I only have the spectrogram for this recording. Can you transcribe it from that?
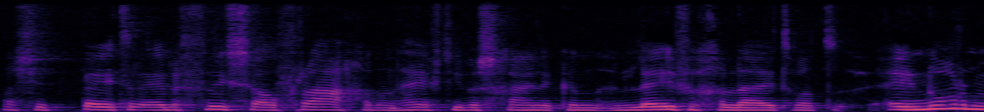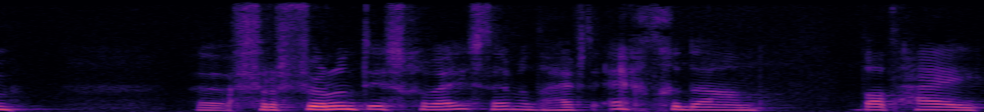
Als je Peter R. de Vries zou vragen, dan heeft hij waarschijnlijk een, leven geleid wat enorm uh, vervullend is geweest. Hè? Want hij heeft echt gedaan wat hij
